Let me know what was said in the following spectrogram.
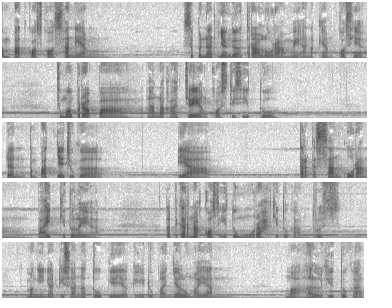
tempat kos-kosan yang sebenarnya nggak terlalu rame anak yang kos ya. Cuma berapa anak aja yang kos di situ dan tempatnya juga ya terkesan kurang baik gitulah ya. Tapi karena kos itu murah gitu kan, terus mengingat di sana tuh biaya kehidupannya lumayan mahal gitu kan.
